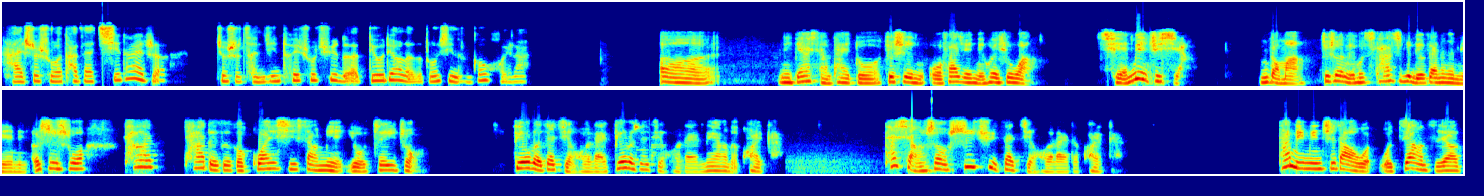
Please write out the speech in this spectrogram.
还是说他在期待着就是曾经推出去的丢掉了的东西能够回来？呃，你不要想太多，就是我发觉你会去往前面去想，你懂吗？就说你会他是不是留在那个年龄，而是说他。他的这个关系上面有这一种丢了再捡回来，丢了再捡回来那样的快感，他享受失去再捡回来的快感。他明明知道我我这样子要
